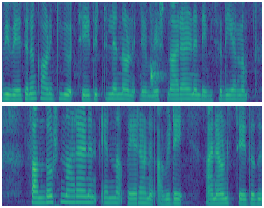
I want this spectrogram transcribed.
വിവേചനം കാണിക്കുകയോ ചെയ്തിട്ടില്ലെന്നാണ് രമേശ് നാരായണന്റെ വിശദീകരണം. സന്തോഷ് നാരായണൻ എന്ന പേരാണ് അവിടെ അനൗൺസ് ചെയ്തത്.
